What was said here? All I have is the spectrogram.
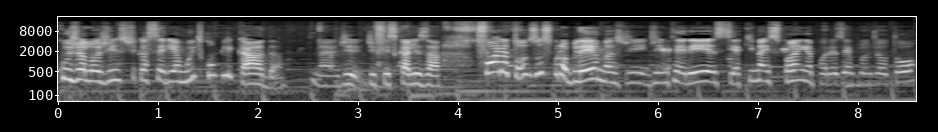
cuja logística seria muito complicada né, de, de, fiscalizar. Fora todos os problemas de, de, interesse, aqui na Espanha, por exemplo, onde eu estou,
